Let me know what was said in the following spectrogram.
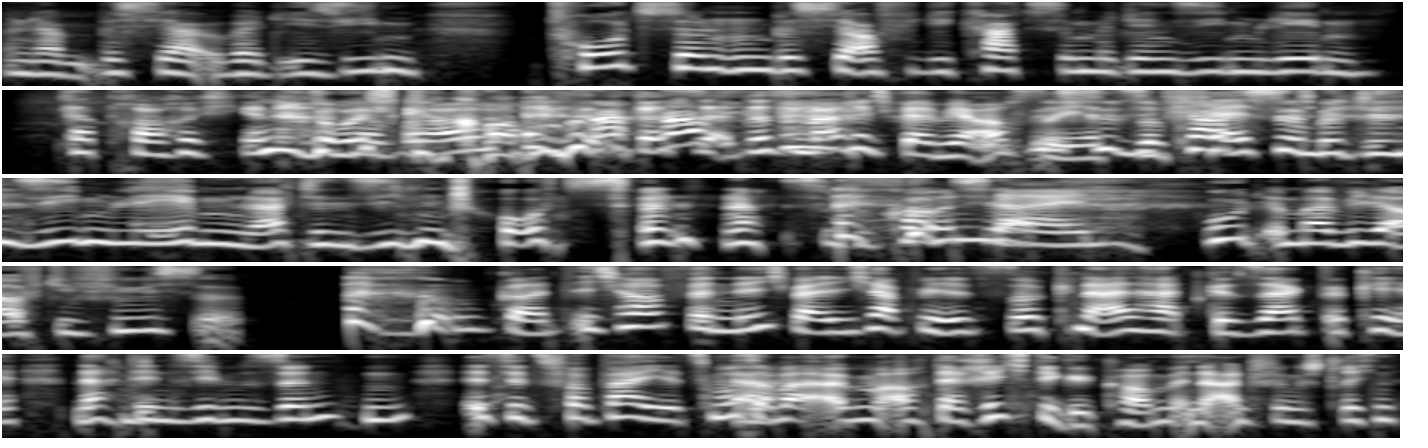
Und dann bist du ja über die sieben Todsünden, bist ja auch wie die Katze mit den sieben Leben. Da brauche ich genau durchgekommen. Das, das mache ich bei mir auch so bist jetzt du so die Katze fest. mit den sieben Leben nach den sieben Todsünden. Also du kommst oh ja gut immer wieder auf die Füße. Oh Gott, ich hoffe nicht, weil ich habe mir jetzt so knallhart gesagt, okay, nach den sieben Sünden ist jetzt vorbei. Jetzt muss ja. aber eben auch der Richtige kommen, in Anführungsstrichen.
